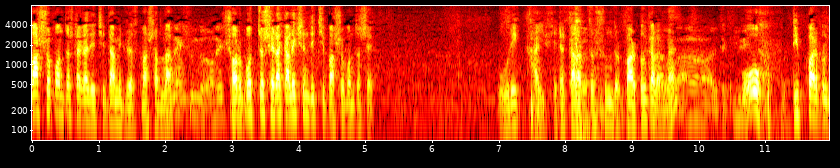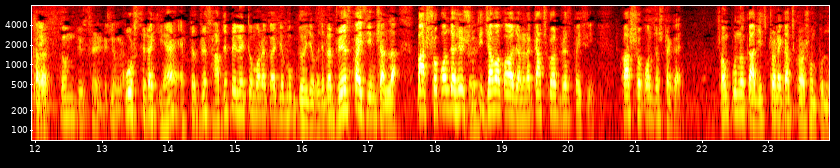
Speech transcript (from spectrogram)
পাঁচশো পঞ্চাশ টাকা দিচ্ছি দামি ড্রেস সুন্দর। সর্বোচ্চ সেরা কালেকশন দিচ্ছি পাঁচশো পঞ্চাশে। উড়ে খাই সেটা কালার তো সুন্দর। পার্পল কালার না? কি ও ডিপ পার্পল কালার একদম ডিফারেন্ট কি কোর্স সেটা কি হ্যাঁ? একটা ড্রেস হাতে পেলে তো মনে হয় যে মুগ্ধ হয়ে যাবে। যেটা ড্রেস পাইছি ইনশাল্লাহ পাঁচশো পঞ্চাশের সুতি জামা পাওয়া যায় না কাজ করার ড্রেস পাইছি। পাঁচশো পঞ্চাশ টাকায়। সম্পূর্ণ কাজ স্টোনে কাজ করা সম্পূর্ণ।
